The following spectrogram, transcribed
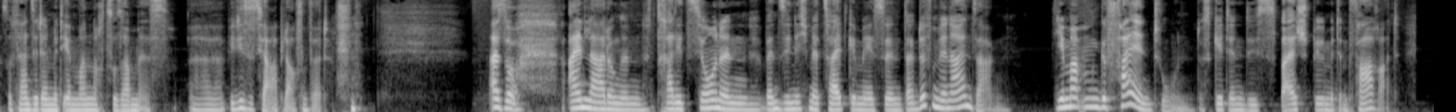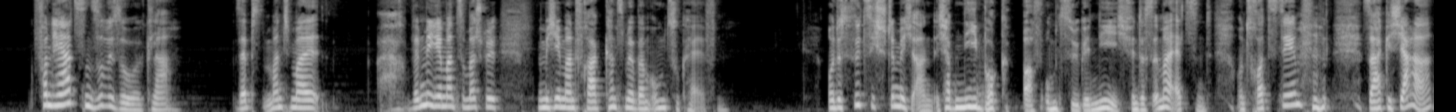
sofern sie denn mit ihrem Mann noch zusammen ist, äh, wie dieses Jahr ablaufen wird. Also Einladungen, Traditionen, wenn sie nicht mehr zeitgemäß sind, da dürfen wir Nein sagen. Jemandem Gefallen tun, das geht in dieses Beispiel mit dem Fahrrad. Von Herzen sowieso, klar. Selbst manchmal, ach, wenn mir jemand zum Beispiel, wenn mich jemand fragt, kannst du mir beim Umzug helfen? Und es fühlt sich stimmig an. Ich habe nie Bock auf Umzüge, nie. Ich finde das immer ätzend. Und trotzdem sage ich ja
